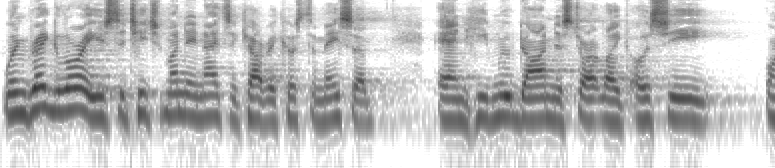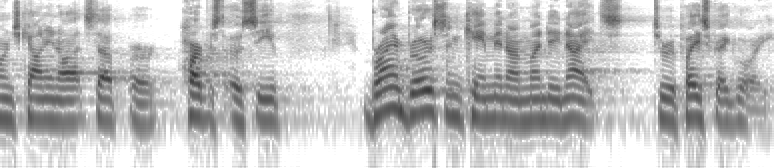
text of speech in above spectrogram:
When Greg Laurie used to teach Monday nights at Calvary Costa Mesa, and he moved on to start like OC, Orange County, and all that stuff, or Harvest OC, Brian Brodersen came in on Monday nights to replace Greg Laurie.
